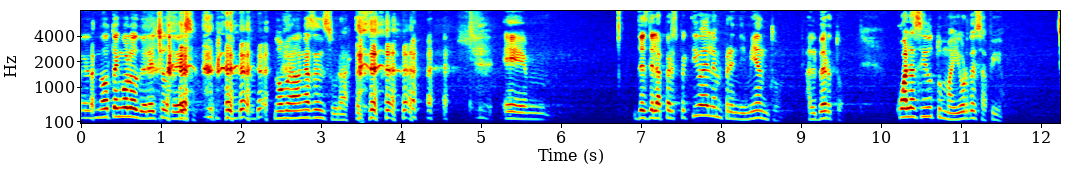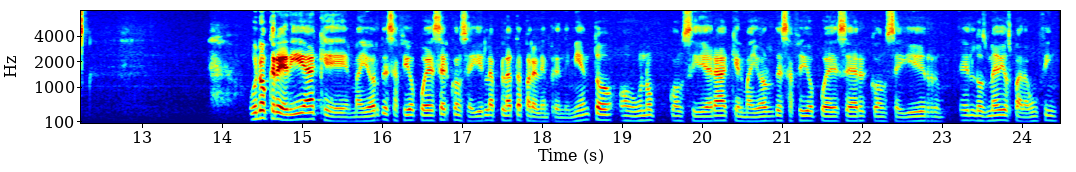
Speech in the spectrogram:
Eh, No tengo los derechos de eso. No me van a censurar. Em, desde la perspectiva del emprendimiento, Alberto, ¿cuál ha sido tu mayor desafío? Uno creería que el mayor desafío puede ser conseguir la plata para el emprendimiento o uno considera que el mayor desafío puede ser conseguir eh, los medios para un fin.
